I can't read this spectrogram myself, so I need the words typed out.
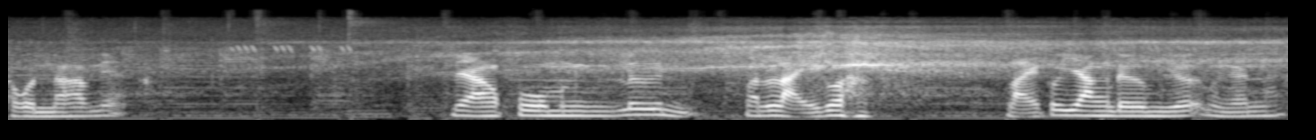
ชนนะครับ เนี่ยยางโฟมมันลื่นมันไหลกว่า ไหลก็ยางเดิมเยอะเหมือนกันนะ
